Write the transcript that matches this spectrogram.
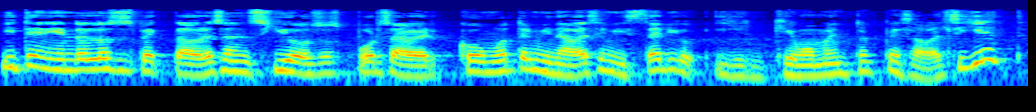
y teniendo a los espectadores ansiosos por saber cómo terminaba ese misterio y en qué momento empezaba el siguiente.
